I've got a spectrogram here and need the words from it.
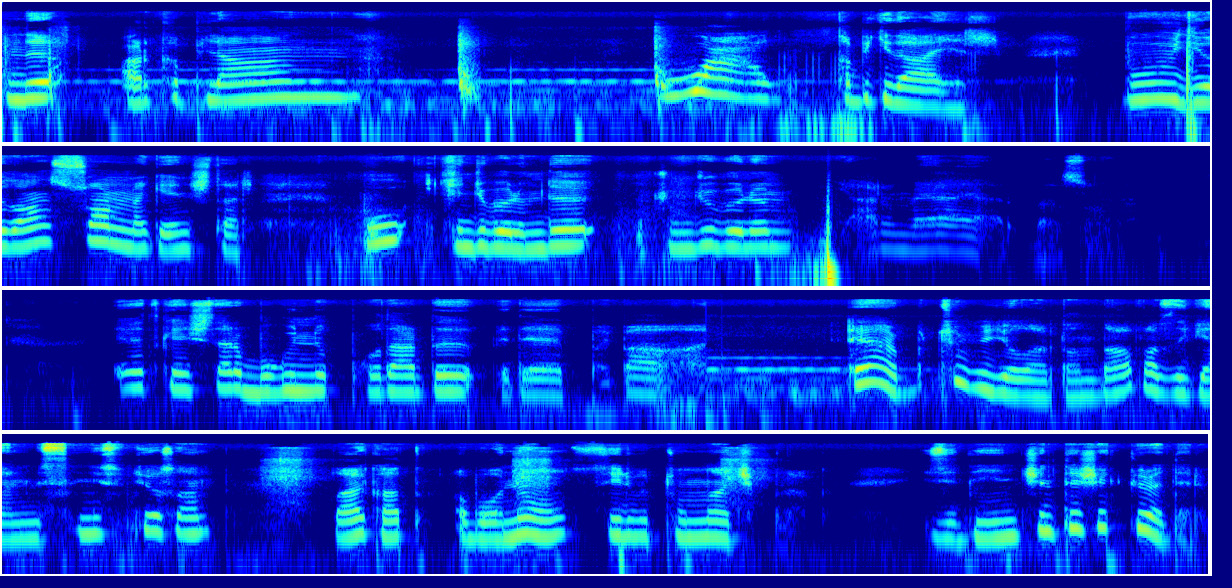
Şimdi arka plan... Wow! Tabii ki de hayır. Bu videodan sonra gençler. Bu ikinci bölümde. Üçüncü bölüm yarın veya yarından sonra. Evet gençler bugünlük bu kadardı ve de bay bay. Eğer bu tür videolardan daha fazla gelmesini istiyorsan like at, abone ol, zil butonunu açık bırak. İzlediğin için teşekkür ederim.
